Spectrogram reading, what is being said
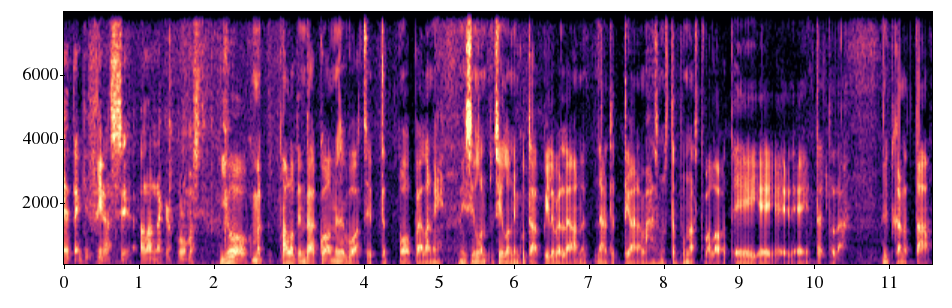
etenkin finanssialan näkökulmasta? Joo, kun mä aloitin tää kolmisen vuotta sitten OPlla, niin, niin silloin, silloin niin tää pilvelle annet, näytettiin aina vähän semmoista punaista valoa, että ei, ei, ei, ei, että, tota, nyt kannattaa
